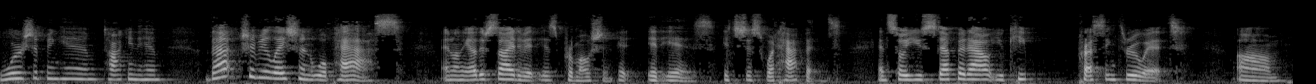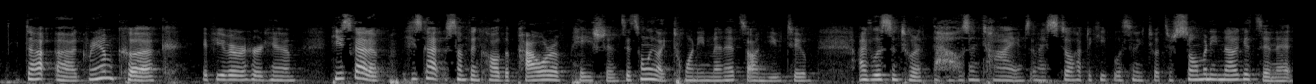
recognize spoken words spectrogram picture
worshiping Him, talking to Him. That tribulation will pass. And on the other side of it is promotion. It, it is. It's just what happens. And so you step it out, you keep pressing through it. Um, uh, Graham Cooke if you've ever heard him. He's got a he's got something called the power of patience. It's only like 20 minutes on YouTube. I've listened to it a thousand times, and I still have to keep listening to it. There's so many nuggets in it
